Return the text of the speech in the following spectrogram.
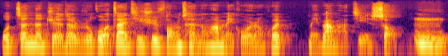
我真的觉得，如果再继续封城的话，美国人会没办法接受。”嗯，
